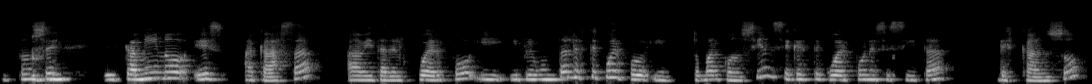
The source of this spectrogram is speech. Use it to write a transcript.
Entonces, el camino es a casa, a habitar el cuerpo y, y preguntarle a este cuerpo y tomar conciencia que este cuerpo necesita descanso,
